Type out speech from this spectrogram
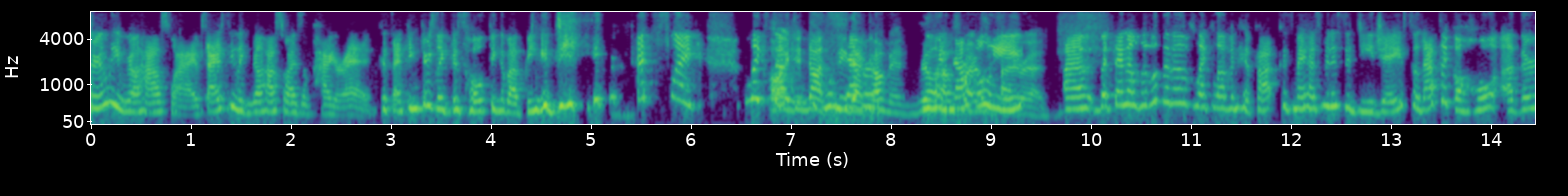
certainly Real Housewives. I was thinking like Real Housewives of higher ed because I think there's like this whole thing about being a dean. it's like like Oh, I did not see never- that coming. Real Housewives of believe. Higher Ed. Um, but then a little bit of like love and hip hop because my husband is a DJ. So that's like a whole other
